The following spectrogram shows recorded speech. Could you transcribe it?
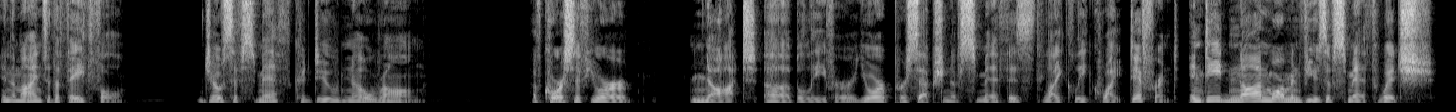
In the minds of the faithful, Joseph Smith could do no wrong. Of course, if you're not a believer, your perception of Smith is likely quite different. Indeed, non Mormon views of Smith, which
